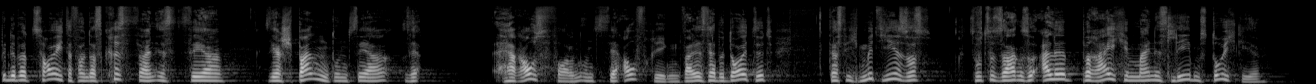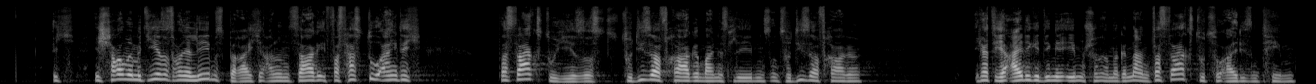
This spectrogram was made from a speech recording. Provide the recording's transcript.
bin überzeugt davon, dass Christsein ist sehr, sehr spannend und sehr, sehr herausfordernd und sehr aufregend, weil es ja bedeutet, dass ich mit Jesus sozusagen so alle Bereiche meines Lebens durchgehe. Ich, ich schaue mir mit Jesus meine Lebensbereiche an und sage, was hast du eigentlich, was sagst du, Jesus, zu dieser Frage meines Lebens und zu dieser Frage? Ich hatte ja einige Dinge eben schon einmal genannt. Was sagst du zu all diesen Themen?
